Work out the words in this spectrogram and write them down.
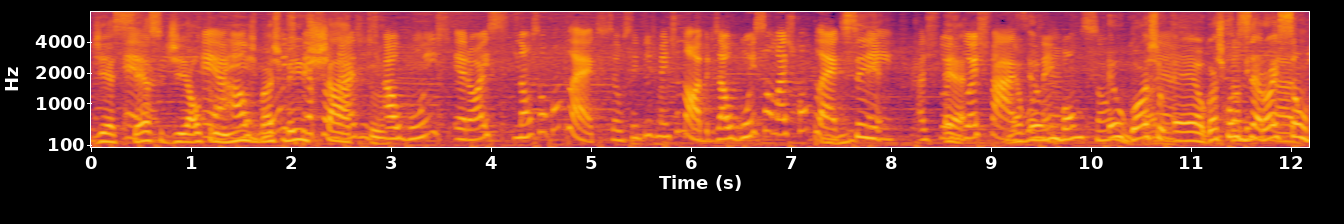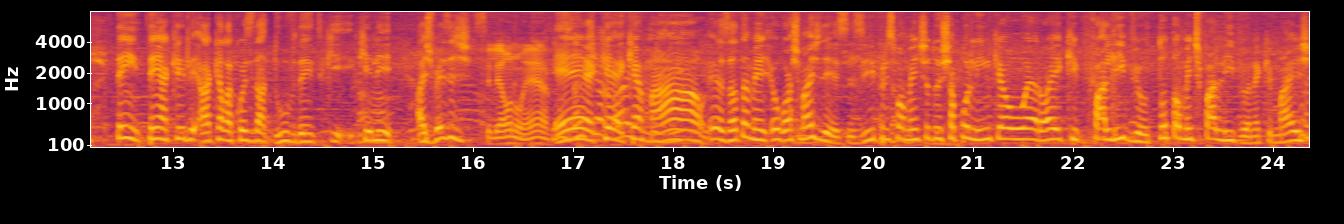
de excesso de altruísmo. é, acho meio personagens, chato. Alguns heróis não são complexos, são simplesmente nobres. Alguns são mais complexos. Sim. Tem as suas É. duas fases. Né? nem bons são. Eu gosto, é, eu gosto quando os heróis são. Tem, tem aquele, aquela coisa da dúvida entre que, que ele, às vezes. Se leão não é. É, que é, anti-heróis, que é mal. Exatamente. Eu gosto mais desses. E principalmente do Chapolin, que é o herói que falível, totalmente falível, né? Que mais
